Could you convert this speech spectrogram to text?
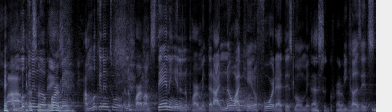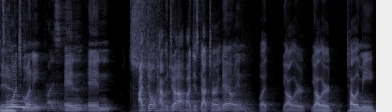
Wow, I'm looking that's in the amazing. apartment. I'm looking into an apartment. I'm standing in an apartment that I know I can't afford at this moment. That's incredible. because it's Yeah. too much money and and I don't have a job. I just got turned down and but y'all are y'all are telling me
